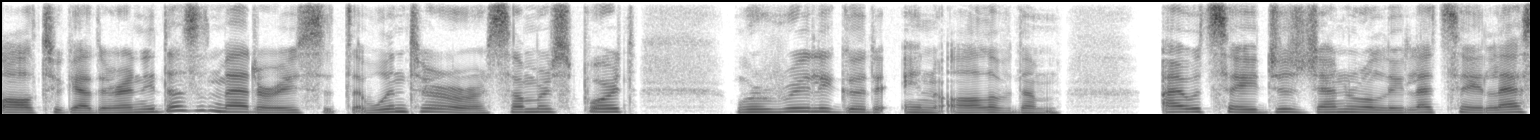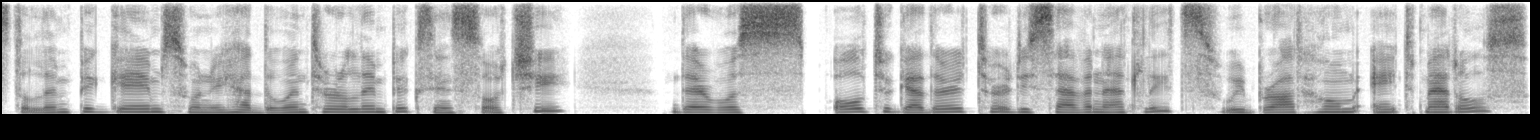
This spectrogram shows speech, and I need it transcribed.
all together, and it doesn't matter is it a winter or a summer sport. We're really good in all of them. I would say just generally, let's say last Olympic Games when we had the Winter Olympics in Sochi, there was altogether 37 athletes. We brought home eight medals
